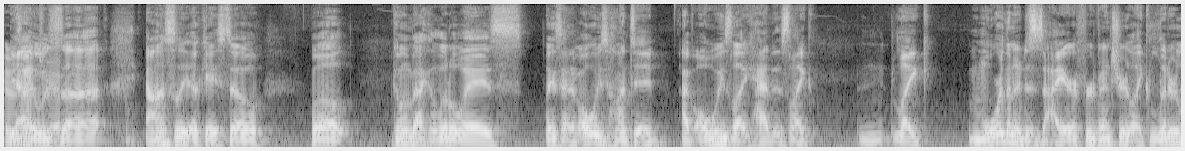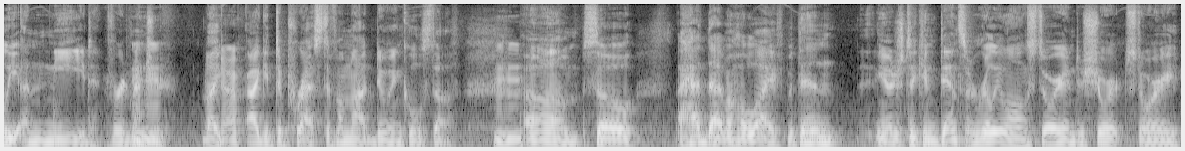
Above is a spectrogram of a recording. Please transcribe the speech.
here? yeah, it was uh honestly okay, so well, going back a little ways, like I said, I've always hunted. I've always like had this like n- like more than a desire for adventure, like literally a need for adventure. Like Mm-hmm. Yeah. I get depressed if I'm not doing cool stuff. Um so I had that my whole life, but then you know, just to condense a really long story into short story,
